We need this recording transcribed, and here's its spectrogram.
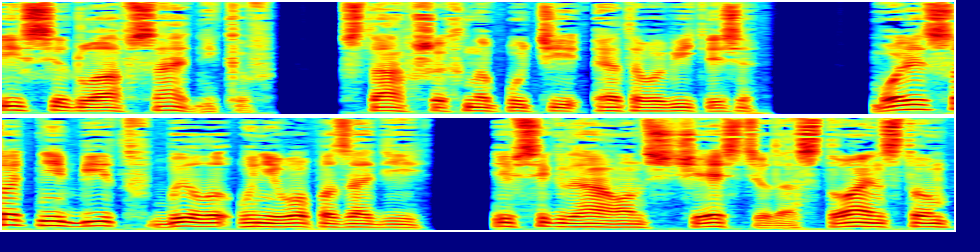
из седла всадников, вставших на пути этого витязя. Более сотни битв было у него позади, и всегда он с честью, достоинством,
